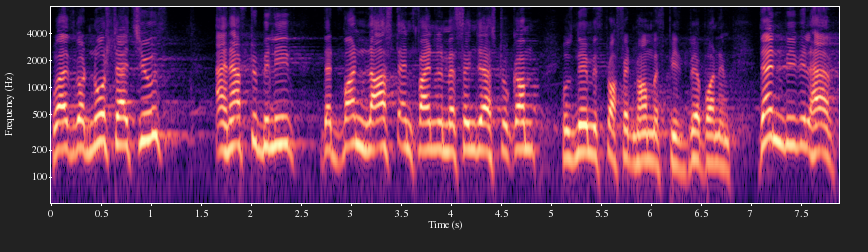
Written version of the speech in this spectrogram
who has got no statues, and have to believe that one last and final messenger has to come, whose name is Prophet Muhammad, peace be upon him. Then we will have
